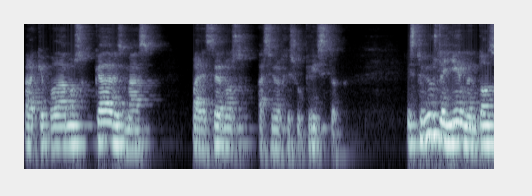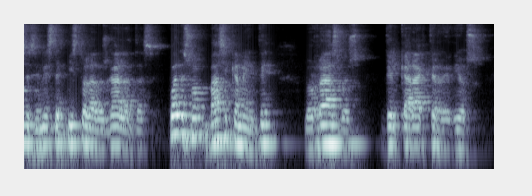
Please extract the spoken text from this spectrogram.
para que podamos cada vez más parecernos al Señor Jesucristo. Estuvimos leyendo entonces en esta epístola a los Gálatas cuáles son básicamente los rasgos del carácter de Dios.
